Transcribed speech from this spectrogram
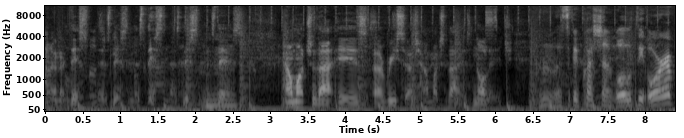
I don't know this, and there's this, and there's this, and there's this, and there's mm-hmm. this. How much of that is uh, research? How much of that is knowledge? Mm, that's a good question. Well, with the orb,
